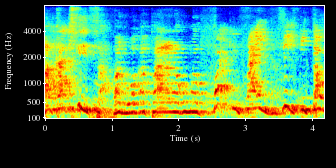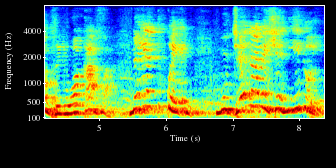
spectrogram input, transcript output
Akatyisa vanhu vakaparara kuma 45 50000 wakafa neearthquake. Mugeneration inoyi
